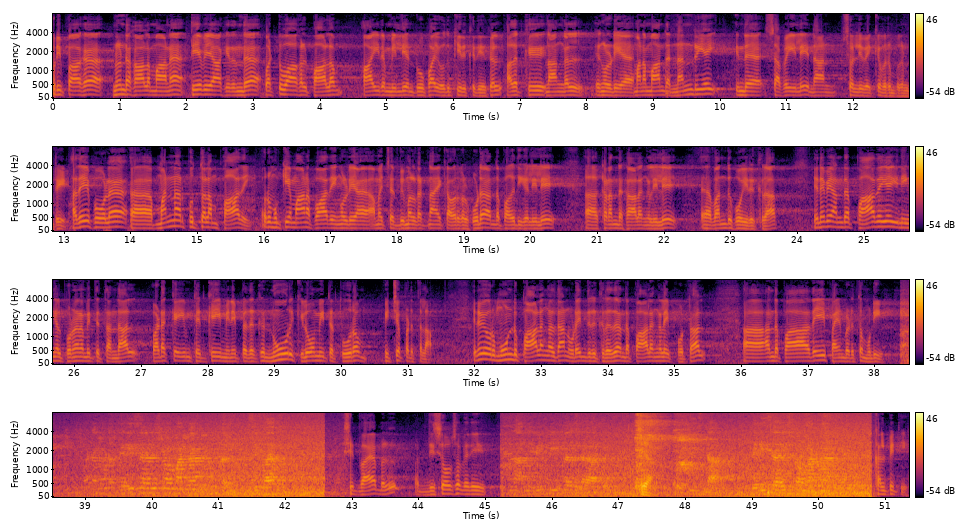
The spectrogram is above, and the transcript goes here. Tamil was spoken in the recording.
குறிப்பாக நீண்ட காலமான தேவையாக இருந்த வட்டுவாகல் பாலம் ஆயிரம் மில்லியன் ரூபாய் ஒதுக்கி இருக்கிறீர்கள். அதற்கு நாங்கள் எங்களுடைய மனமார்ந்த நன்றியை இந்த சபையிலே நான் சொல்லி வைக்க விரும்புகின்றேன். அதே போல மன்னார் புத்தளம் பாதை ஒரு முக்கியமான பாதை எங்களுடைய அமைச்சர் பிமல் ரட்நாயக் அவர்கள் கூட அந்த பகுதிகளிலே கடந்த காலங்களிலே வந்து போயிருக்கிறார். எனவே அந்த பாதையை நீங்கள் புனரமைத்து தந்தால் வடக்கையும் தெற்கையும் இணைப்பதற்கு நூறு கிலோமீட்டர் தூரம் மிச்சப்படுத்தலாம் எனவே ஒரு மூன்று பாலங்கள் தான் உடைந்திருக்கிறது அந்த பாலங்களை போட்டால் அந்த பாதையை பயன்படுத்த முடியும். Is it viable? But this also very uh, yeah. Kalpiti.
